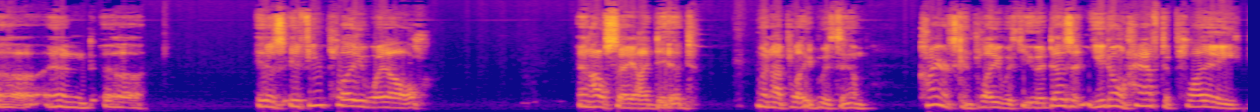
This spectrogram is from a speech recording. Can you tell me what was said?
uh, and uh, is if you play well, and I'll say I did when I played with them. Clarence can play with you. It doesn't. You don't have to play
